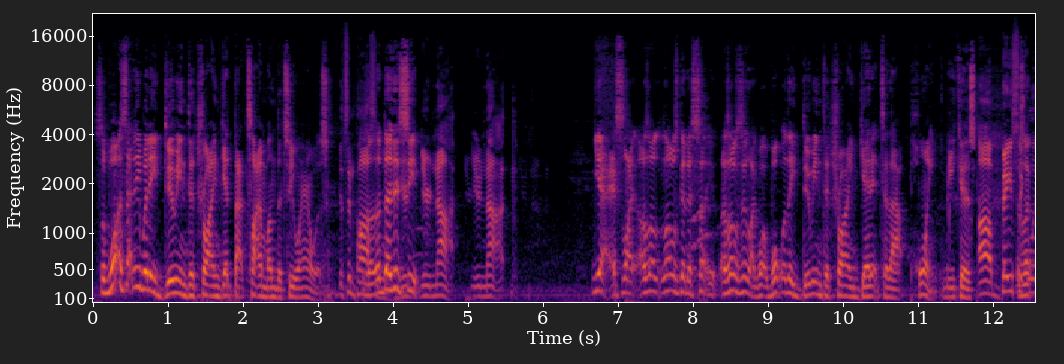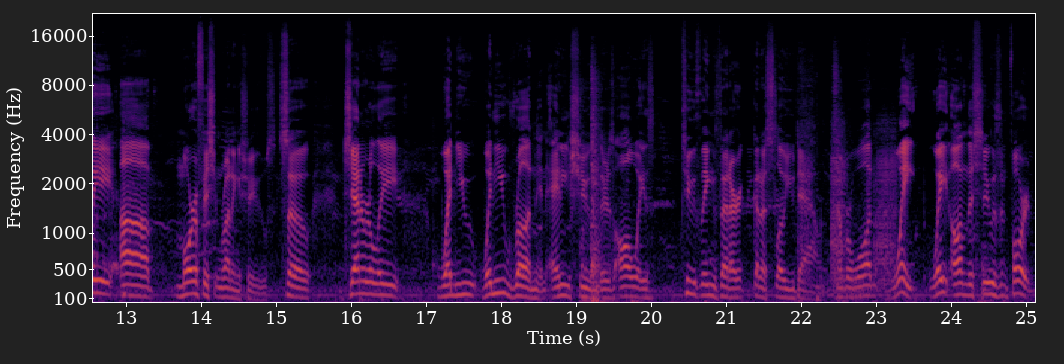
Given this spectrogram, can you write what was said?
So what were they doing to try and get that time under two hours? It's impossible. I did you're, see- you're not. You're not. yeah, it's like I was, I was gonna say, I was gonna say like, what, what were they doing to try and get it to that point? Because Uh, basically, uh, more efficient running shoes. So, generally, when you when you run in any shoe, there's always two things that are gonna slow you down. Number one, weight. Weight on the shoe is important.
